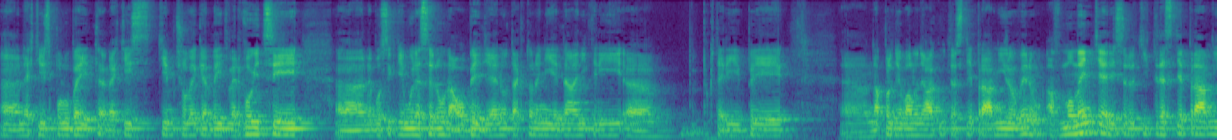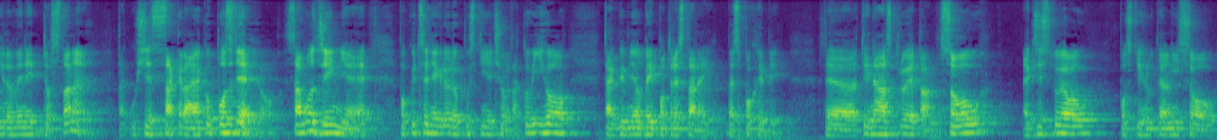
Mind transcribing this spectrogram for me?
eh, nechtějí spolu být, nechtějí s tím člověkem být ve dvojici, eh, nebo si k němu nesednou na obědě, no tak to není jednání, který, eh, který by naplňovalo nějakou trestně právní rovinu. A v momentě, kdy se do té trestně právní roviny dostane, tak už je sakra jako pozdě. Jo. Samozřejmě, pokud se někdo dopustí něčeho takového, tak by měl být potrestaný, bez pochyby. Ty nástroje tam jsou, existují, postihnutelný jsou,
